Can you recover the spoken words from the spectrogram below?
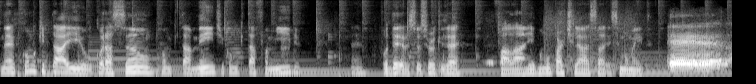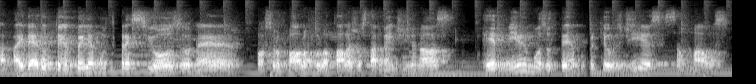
né? Como que está aí o coração, como que está a mente, como que está a família. Né? Poder, se o senhor quiser falar aí, vamos partilhar essa, esse momento. É, a, a, ideia do tempo ele é muito precioso, né? O apóstolo Paulo fala justamente de nós remirmos o tempo porque os dias são maus.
